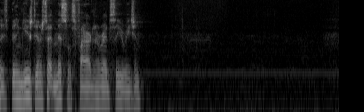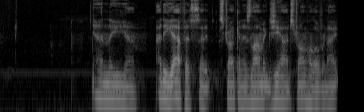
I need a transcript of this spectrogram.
it's being used to intercept missiles fired in the Red Sea region. And the uh, IDF has said it struck an Islamic Jihad stronghold overnight,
